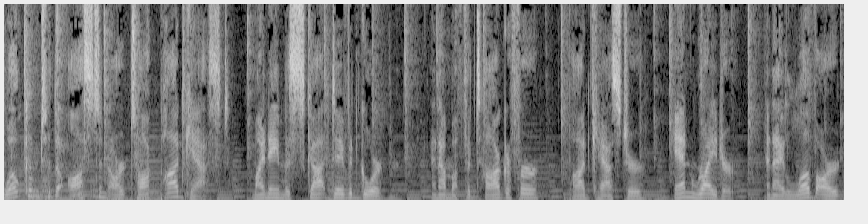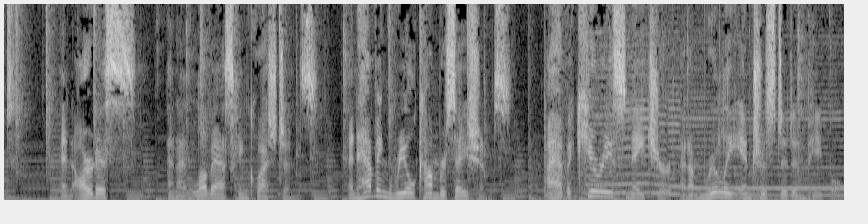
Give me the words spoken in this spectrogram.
Welcome to the Austin Art Talk podcast. My name is Scott David Gordon, and I'm a photographer, podcaster, and writer. And I love art and artists, and I love asking questions and having real conversations. I have a curious nature, and I'm really interested in people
